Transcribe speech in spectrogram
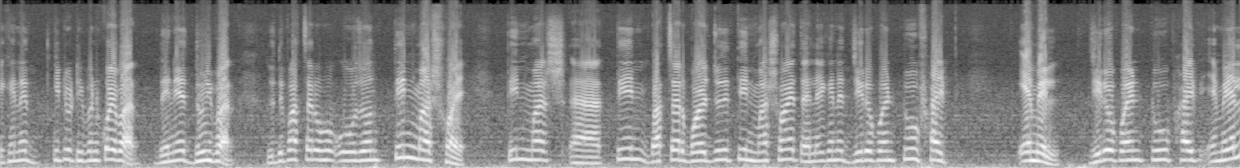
এখানে কিটো টিফিন কয়বার? দিনে দুইবার। যদি বাচ্চার ওজন তিন মাস হয়, তিন মাস তিন বাচ্চার বয়স যদি তিন মাস হয়, তাহলে এখানে zero point two five M L zero point two five M L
